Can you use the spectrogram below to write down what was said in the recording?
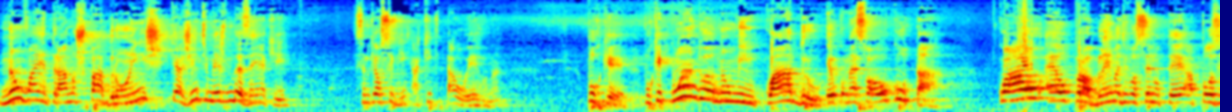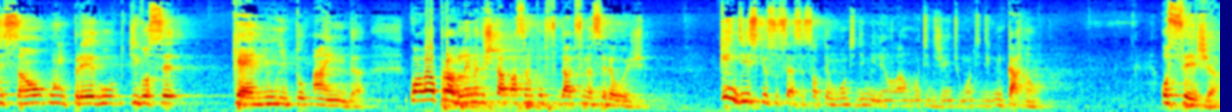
não vai entrar nos padrões que a gente mesmo desenha aqui. Sendo que é o seguinte, aqui que está o erro, né? Por quê? Porque quando eu não me enquadro, eu começo a ocultar. Qual é o problema de você não ter a posição, o emprego que você quer muito ainda? Qual é o problema de estar passando por dificuldade financeira hoje? Quem disse que o sucesso é só ter um monte de milhão lá, um monte de gente, um monte de um carrão? Ou seja,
